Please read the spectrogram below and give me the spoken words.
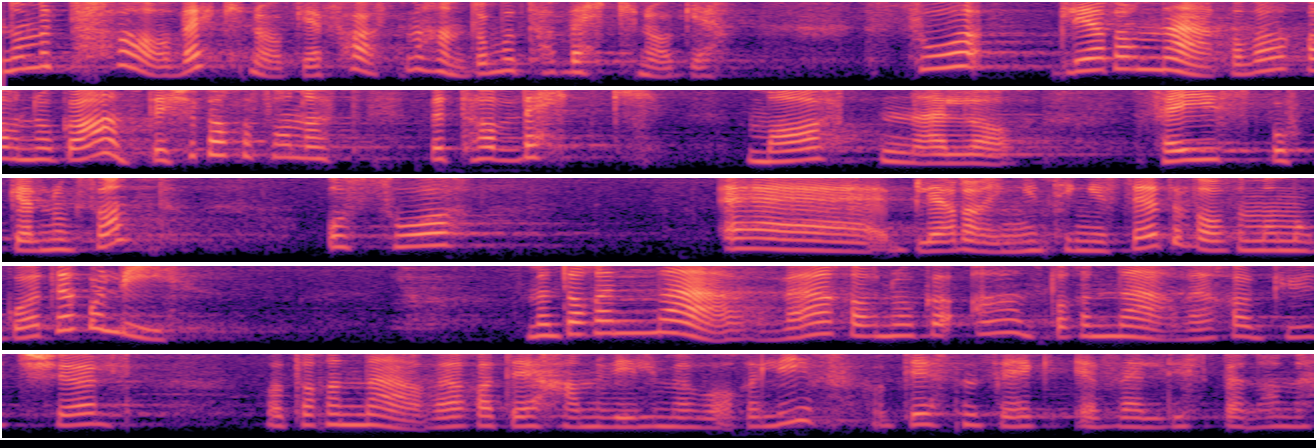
når, vi tar vekk noe Fasen handler om å ta vekk noe. Så blir det nærvær av noe annet. Det er ikke bare sånn at vi tar vekk maten eller Facebook eller noe sånt, og så eh, blir det ingenting i stedet for, så vi må gå der og li. Men det er nærvær av noe annet. Det er nærvær av Gud sjøl. Og det er nærvær av det Han vil med våre liv. Og Det syns jeg er veldig spennende.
